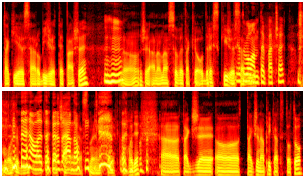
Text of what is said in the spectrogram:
tak je, sa robí, že tepáše, Mm-hmm. No, že ananásové také odresky. Že ja to volám tepače. Môže byť. Ale to tepače, áno. Jasné, je v pohode. A, takže, a, takže napríklad toto.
